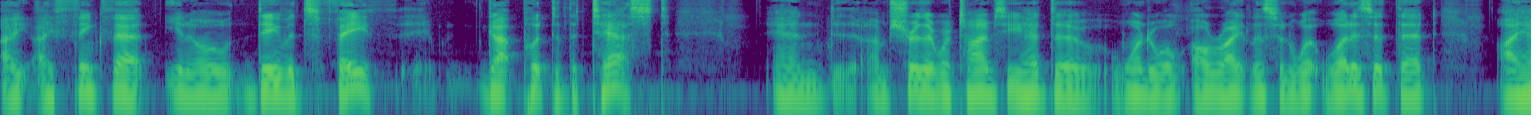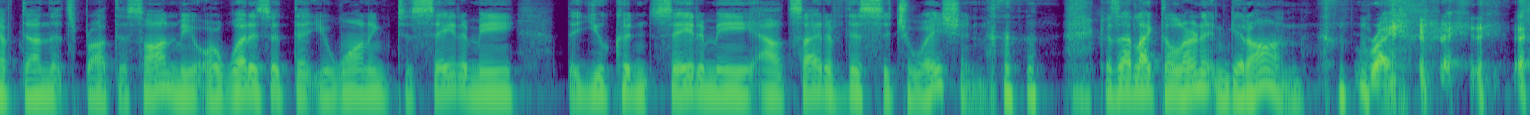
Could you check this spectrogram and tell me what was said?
I, I think that, you know, David's faith got put to the test. and I'm sure there were times he had to wonder, well, all right, listen, what what is it that I have done that's brought this on me, or what is it that you're wanting to say to me that you couldn't say to me outside of this situation? Because I'd like to learn it and get on. right, right.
